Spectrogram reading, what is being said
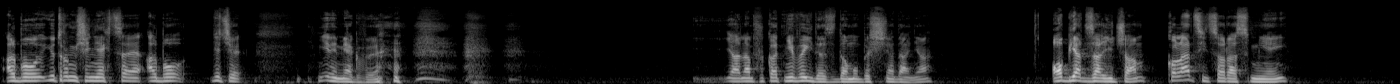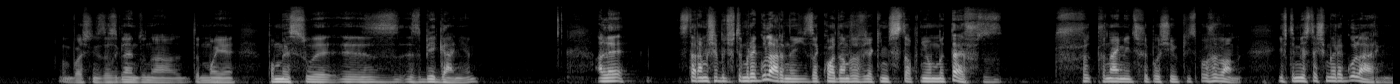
albo jutro mi się nie chce, albo wiecie, nie wiem jak wy. Ja na przykład nie wyjdę z domu bez śniadania. Obiad zaliczam, kolacji coraz mniej. No właśnie ze względu na te moje pomysły y, z, z bieganiem. Ale staram się być w tym regularny i zakładam, że w jakimś stopniu my też przy, przynajmniej trzy posiłki spożywamy. I w tym jesteśmy regularni.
